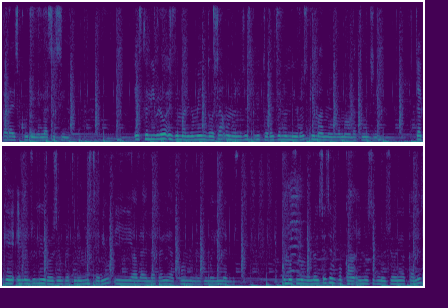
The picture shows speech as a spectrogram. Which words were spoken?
para descubrir el asesino. Este libro es de Mario Mendoza, uno de los escritores de los libros que más me han llamado la atención, ya que él en sus libros siempre tiene misterio y habla de la realidad con mundos imaginarios. Como su nombre lo dice, se enfoca en los signos zodiacales,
